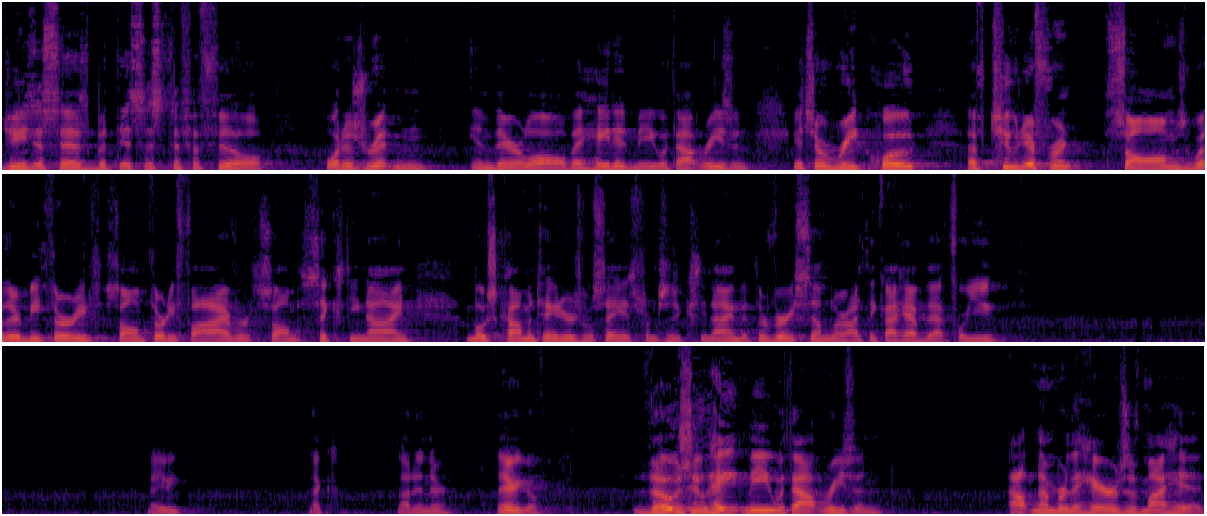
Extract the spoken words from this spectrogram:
Jesus says, But this is to fulfill what is written in their law. They hated me without reason. It's a requote of two different Psalms, whether it be 30, Psalm 35 or Psalm 69. Most commentators will say it's from 69, but they're very similar. I think I have that for you. Maybe? Next, not in there? There you go. Those who hate me without reason outnumber the hairs of my head.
